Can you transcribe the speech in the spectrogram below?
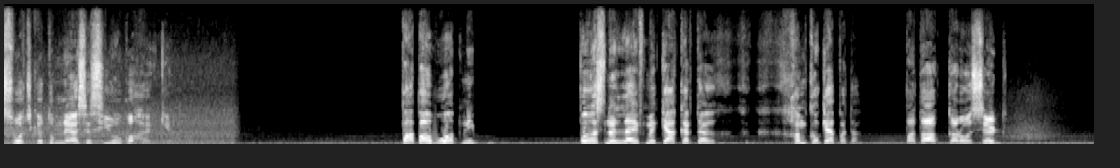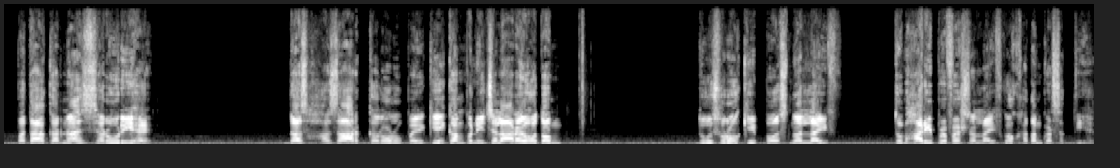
सोच के तुमने ऐसे सीईओ को हायर किया। पापा वो अपनी पर्सनल लाइफ में क्या करता है? हमको क्या पता? पता करो सिड। पता करना ज़रूरी है। दस हज़ार करोड़ रुपए की कंपनी चला रहे हो तुम। दूसरों की पर्सनल लाइफ तुम्हारी प्रोफेशनल लाइफ को खत्म कर सकती है।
